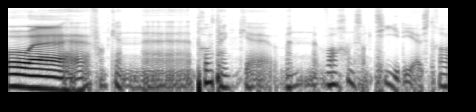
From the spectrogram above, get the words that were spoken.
og uh, fanken uh, Prøv å tenke Men var han samtidig Austra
